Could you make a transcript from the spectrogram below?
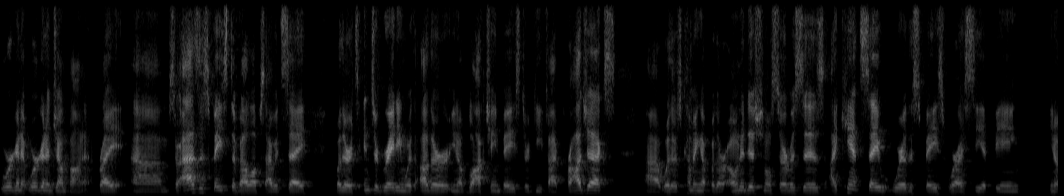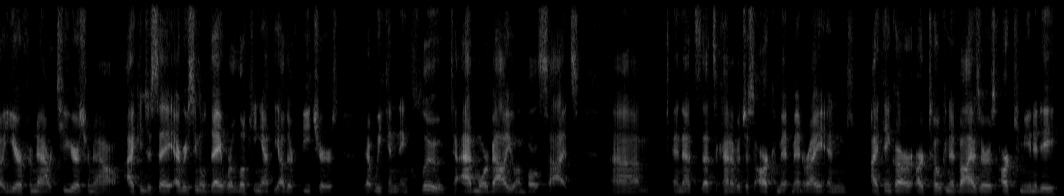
we're gonna we're gonna jump on it, right? Um, so as the space develops, I would say whether it's integrating with other you know blockchain based or DeFi projects, uh, whether it's coming up with our own additional services. I can't say where the space where I see it being, you know, a year from now or two years from now. I can just say every single day we're looking at the other features that we can include to add more value on both sides. Um, and that's that's a kind of a, just our commitment, right? And I think our our token advisors, our community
